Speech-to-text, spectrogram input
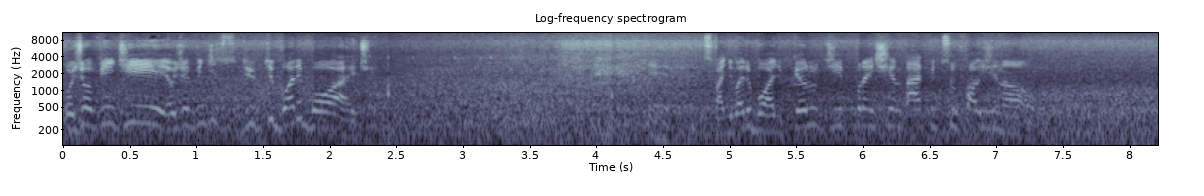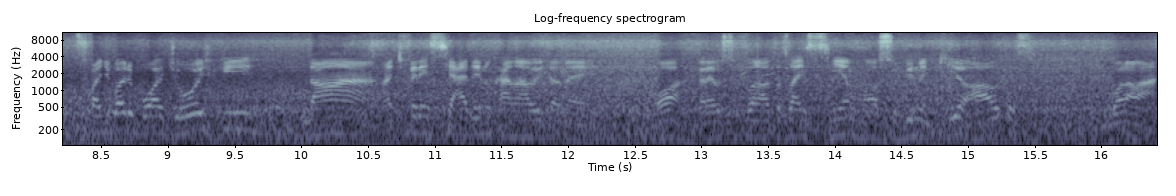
Hoje eu vim de. Hoje eu vim de, de, de bodyboard. Surfar de bodyboard, porque eu não de pranchinha não tava afim de surfar hoje não. Surfar de bodyboard hoje que dá uma, uma diferenciada aí no canal aí também. Ó, galera altas lá em cima, ó, subindo aqui, ó, altas. Bora lá.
